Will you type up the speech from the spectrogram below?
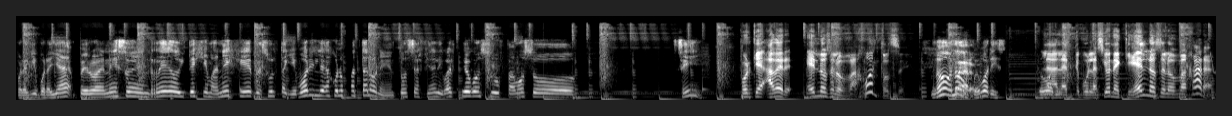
por aquí por allá, pero en eso enredo y teje maneje resulta que Boris le bajó los pantalones, entonces al final igual quedó con su famoso Sí. Porque, a ver, él no se los bajó entonces. No, no, fue Boris. La, estipulación es que él no se los bajara.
